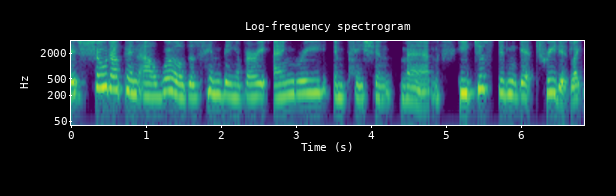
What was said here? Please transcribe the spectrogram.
it showed up in our world as him being a very angry, impatient man. He just didn't get treated. Like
